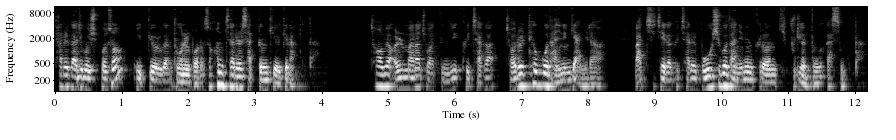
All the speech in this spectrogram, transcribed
차를 가지고 싶어서 6개월간 돈을 벌어서 헌차를 샀던 기억이 납니다. 처음에 얼마나 좋았든지 그 차가 저를 태우고 다니는 게 아니라 마치 제가 그 차를 모시고 다니는 그런 기분이었던 것 같습니다.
